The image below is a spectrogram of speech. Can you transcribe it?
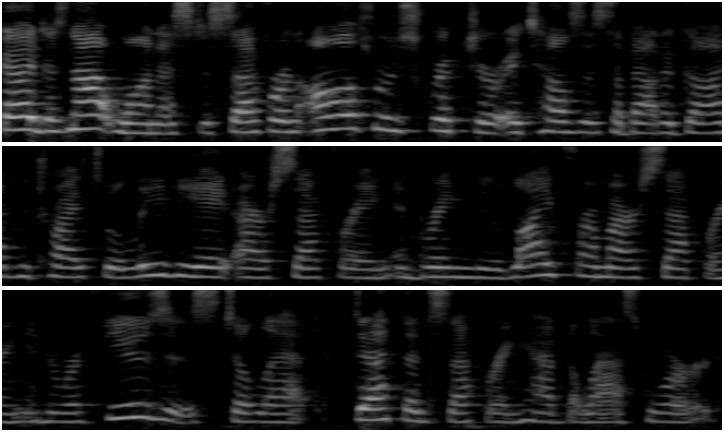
God does not want us to suffer, and all through scripture it tells us about a God who tries to alleviate our suffering and bring new life from our suffering and who refuses to let death and suffering have the last word.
